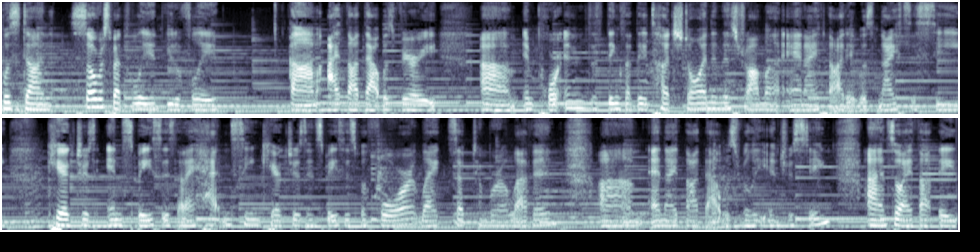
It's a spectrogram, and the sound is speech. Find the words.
was done so respectfully and beautifully. Um, I thought that was very um, important, the things that they touched on in this drama, and I thought it was nice to see characters in spaces that I hadn't seen characters in spaces before, like September 11. Um, and I thought that was really interesting. And so I thought they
